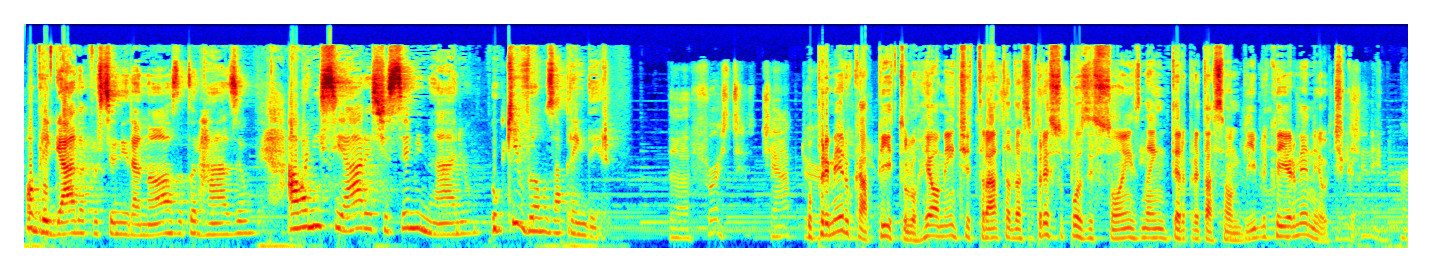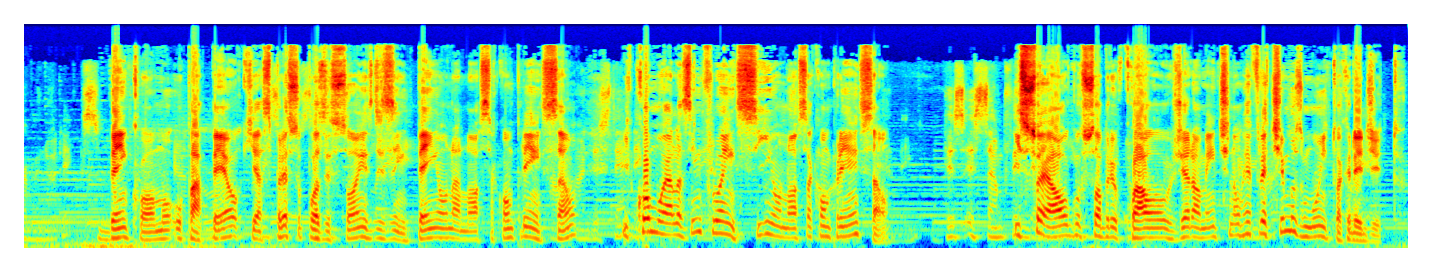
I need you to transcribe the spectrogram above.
Obrigada por se unir a nós, Dr. Hazel. Ao iniciar este seminário, o que vamos aprender? O primeiro capítulo realmente trata das pressuposições na interpretação bíblica e hermenêutica bem como o papel que as pressuposições desempenham na nossa compreensão e como elas influenciam nossa compreensão. Isso é algo sobre o qual geralmente não refletimos muito, acredito.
